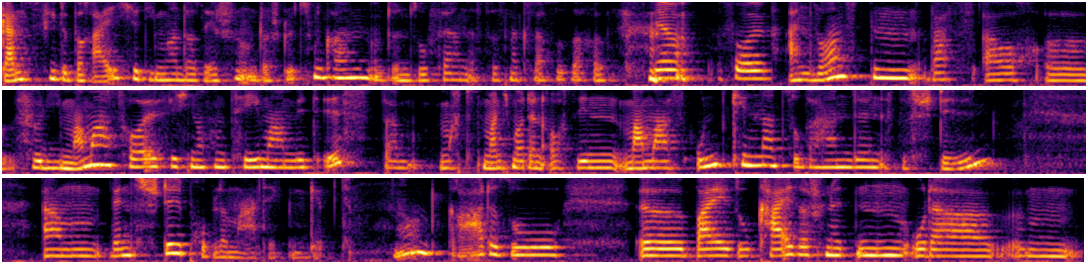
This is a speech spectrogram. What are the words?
ganz viele Bereiche, die man da sehr schön unterstützen kann. Und insofern ist das eine klasse Sache. Ja, voll. Ansonsten, was auch äh, für die Mamas häufig noch ein Thema mit ist, da macht es manchmal dann auch Sinn, Mamas und Kinder zu behandeln, ist das Stillen. Ähm, Wenn es Stillproblematiken gibt. Ne? Und gerade so äh, bei so Kaiserschnitten oder ähm,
